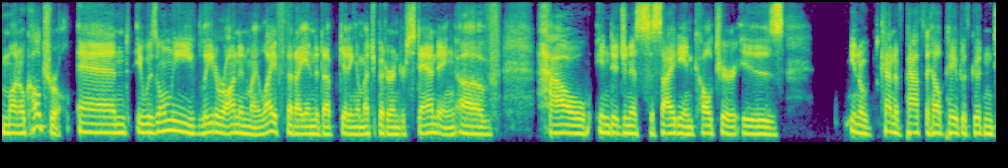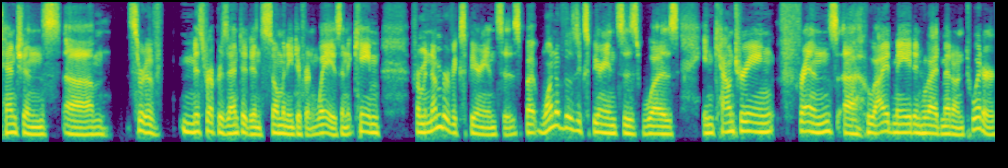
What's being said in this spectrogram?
monocultural, and it was only later on in my life that I ended up getting a much better understanding of how Indigenous society and culture is, you know, kind of path to hell paved with good intentions, um, sort of misrepresented in so many different ways. And it came from a number of experiences but one of those experiences was encountering friends uh, who i had made and who i had met on twitter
